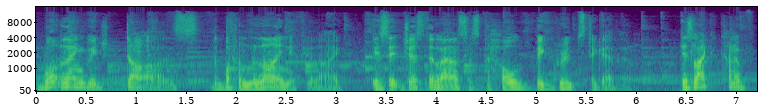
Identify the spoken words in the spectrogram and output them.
What language does, the bottom line, if you like, is it just allows us to hold big groups together. It's like a kind of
